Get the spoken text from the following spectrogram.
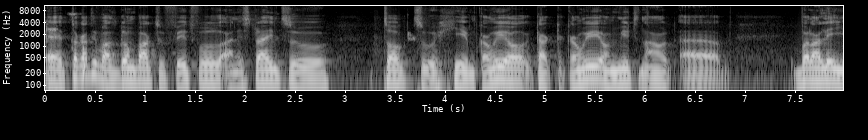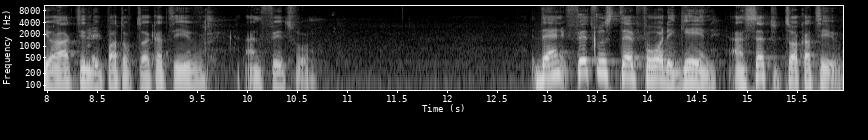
uh, Talkative has gone back to Faithful and is trying to talk to him. Can we all can, can we unmute now? Uh, Bonale, you're acting the part of Talkative and Faithful. Then Faithful stepped forward again and said to Talkative,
